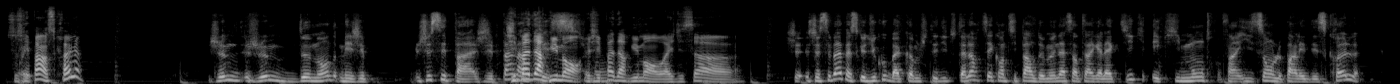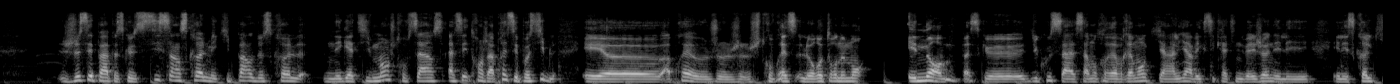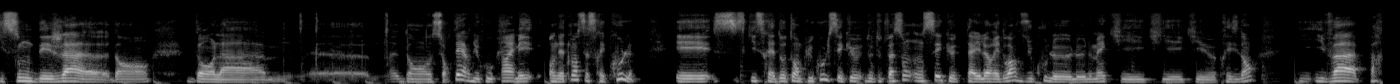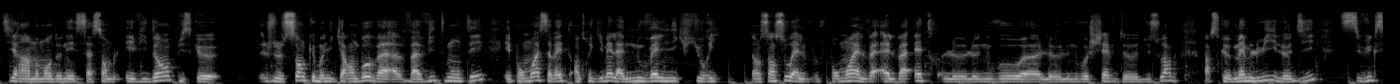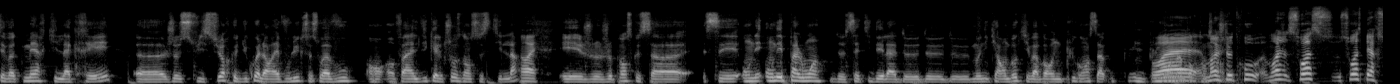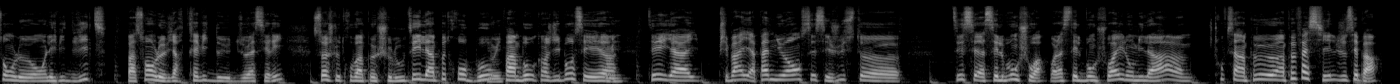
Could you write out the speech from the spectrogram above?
Ce serait pas un Skrull? Je, je me demande, mais j'ai. Je sais pas, j'ai pas. J'ai pas d'argument, j'ai pas d'argument en vrai, je dis ça. Euh. Je, sais pas parce que du coup, bah, comme je t'ai dit tout à l'heure, tu sais, quand il parle de menaces intergalactiques et qu'il montre, enfin, il semble parler des Skrulls, je sais pas, parce que si c'est un Skrull mais qui parle de Skrull négativement, je trouve ça assez étrange. Après, c'est possible. Et euh, après, euh, je, je, trouverais le retournement énorme parce que du coup ça, ça montrerait vraiment qu'il y a un lien avec Secret Invasion et les, et les Skrulls qui sont déjà euh, dans, dans la, dans, sur Terre du coup. Mais honnêtement ça serait cool. Et ce qui serait d'autant plus cool c'est que de toute façon on sait que Tyler Edwards, du coup le, le, mec qui, qui, est, qui est le président, il va partir à un moment donné. Ça semble évident puisque je sens que Monica Rambeau va, va, vite monter et pour moi ça va être entre guillemets la nouvelle Nick Fury dans le sens où elle, pour moi elle va, elle va être le, nouveau, euh, le, nouveau chef du Sword parce que même lui il le dit vu que c'est votre mère qui l'a créé euh, je suis sûr que du coup elle aurait voulu que ce soit vous enfin elle dit quelque chose dans ce style là et je, pense que ça c'est on est on n'est pas loin de cette idée là de, de, Monica Rambeau qui va avoir une plus grande une plus ouais, moi je le trouve moi soit soit ce perso on le on l'évite vite enfin soit on le vire très vite de, la série soit je le trouve un peu chelou tu sais il est un peu trop beau Enfin, beau, quand je dis beau, c'est. Euh, tu sais, il y a. Je sais pas, il n'y a pas de nuance, c'est juste. Euh, tu sais, c'est le bon choix. Voilà, c'était le bon choix, ils l'ont mis là. Je trouve que c'est un peu, un peu facile, je sais pas.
